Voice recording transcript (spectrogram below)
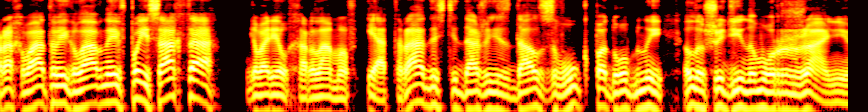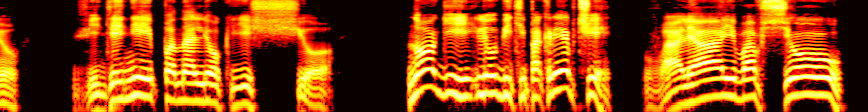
«Прохватывай, главное, в поясах-то!» — говорил Харламов, и от радости даже издал звук, подобный лошадиному ржанию. Веденей поналег еще. «Ноги любите покрепче? Валяй вовсю!»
